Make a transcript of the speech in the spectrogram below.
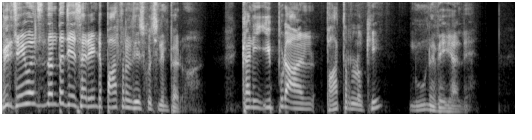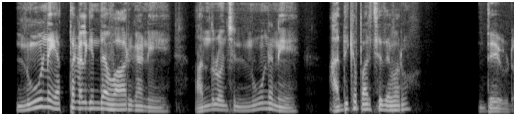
వీరు చేయవలసిందంతా చేశారు ఏంటి? పాత్రను తీసుకొచ్చి నింపారు. కానీ ఇప్పుడు ఆ పాత్రలోకి నూనె వేయాలి. నూనె ఎత్తగలిగిందే వారు కానీ అందులోంచి నూనెని అధికపరిచేది ఎవరు? దేవుడు.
